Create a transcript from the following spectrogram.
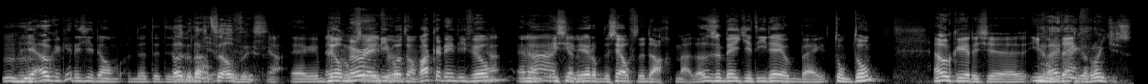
Mhm. Ja, elke keer dat je dan... De, de, de, Elke dag hetzelfde is. Ja. Eh, Bill Murray die wordt dan wakker in die film. Ja. En dan is hij weer hem. op dezelfde dag. Nou, dat is een beetje het idee ook bij Tom Tom. Elke keer dat je Je iemand rijdt denkt... rondjes.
